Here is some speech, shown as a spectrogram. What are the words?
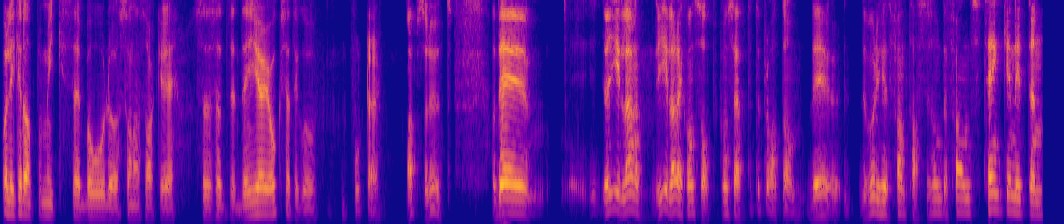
Och likadant på mixerbord och sådana saker. Så, så det gör ju också att det går fortare. Absolut. Och det, jag, gillar, jag gillar det koncept, konceptet du pratar om. Det, det vore helt fantastiskt om det fanns. Tänk en liten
